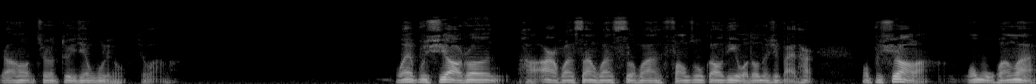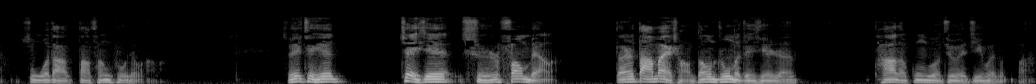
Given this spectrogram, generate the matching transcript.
然后就是对接物流就完了。我也不需要说好二环、三环、四环房租高低我都得去摆摊我不需要了，我五环外租个大大仓库就完了。所以这些这些确实方便了，但是大卖场当中的这些人，他的工作就业机会怎么办？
